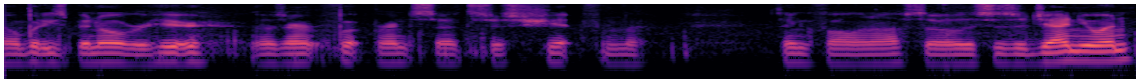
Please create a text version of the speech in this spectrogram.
Nobody's been over here. Those aren't footprints, that's just shit from the thing falling off. So this is a genuine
